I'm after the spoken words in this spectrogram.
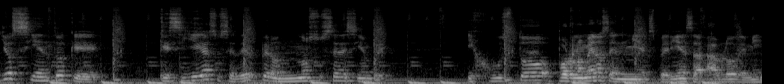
yo siento que, que sí llega a suceder, pero no sucede siempre. Y justo, por lo menos en mi experiencia, hablo de mí.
